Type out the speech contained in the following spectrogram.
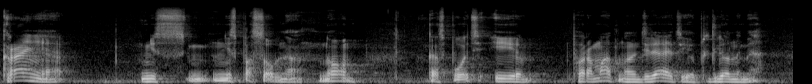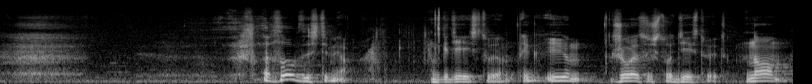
крайне не, не но Господь и Параматма наделяет ее определенными способностями к действию. И, и живое существо действует. Но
